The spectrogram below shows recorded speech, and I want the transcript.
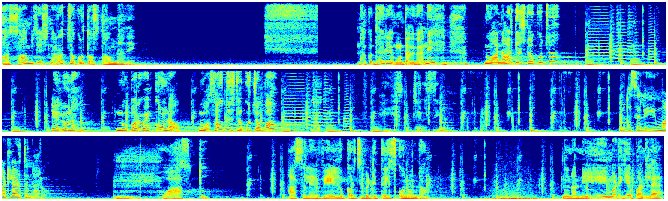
ఆ స్వామి చేసిన రచ్చ గుర్తొస్తా ఉన్నది నాకు ధైర్యంగా ఉంటుంది కానీ నువ్వు ఆ నార్త్ ఈస్ట్లో కూర్చో. ఏ లూనా నువ్వు బరువు ఎక్కువ ఉండవు. నువ్వు ఆ సౌత్ ఈస్ట్లో కూర్చోపా చెల్సీ అసలు ఏం మాట్లాడుతున్నారు? వాస్తు. అసలే వేలు ఖర్చు పెట్టి తెలుసుకొని ఉండాం. నువ్వు నన్ను ఏం అడిగే పనిలే.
